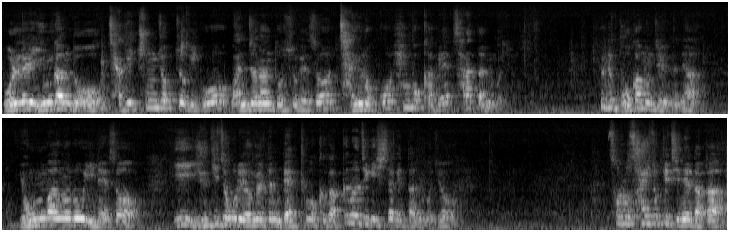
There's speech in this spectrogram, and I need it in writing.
원래 인간도 자기 충족적이고 완전한 도 속에서 자유롭고 행복하게 살았다는 거죠. 근데 뭐가 문제였느냐? 욕망으로 인해서 이 유기적으로 연결된 네트워크가 끊어지기 시작했다는 거죠. 서로 사이좋게 지내다가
